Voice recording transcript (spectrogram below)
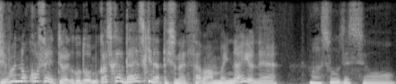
自分の個性って言われることが昔から大好きだった人なんて多分あんまりいないよね。まあそうですよ。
